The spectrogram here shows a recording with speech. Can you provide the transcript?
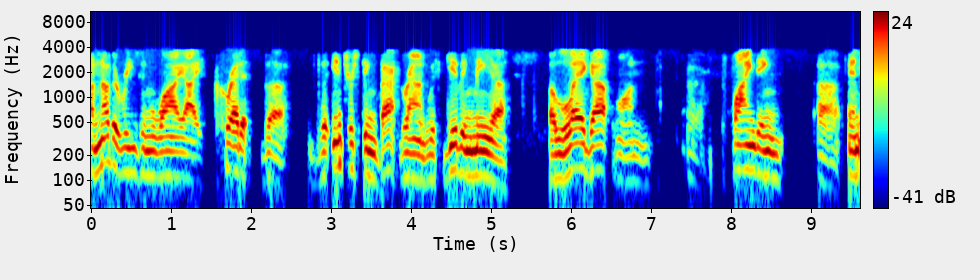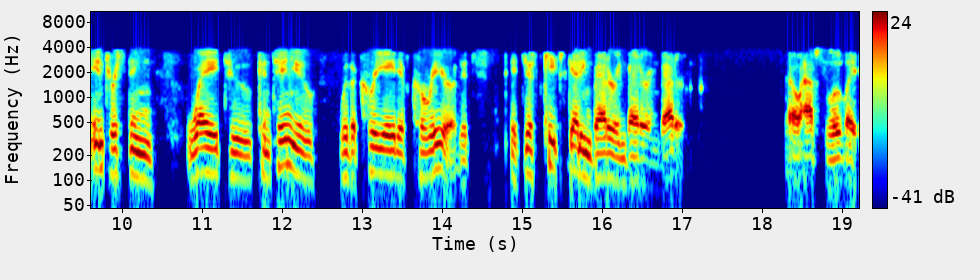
another reason why I credit the the interesting background with giving me a a leg up on uh, finding uh, an interesting way to continue with a creative career. That's it just keeps getting better and better and better. Oh, absolutely.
